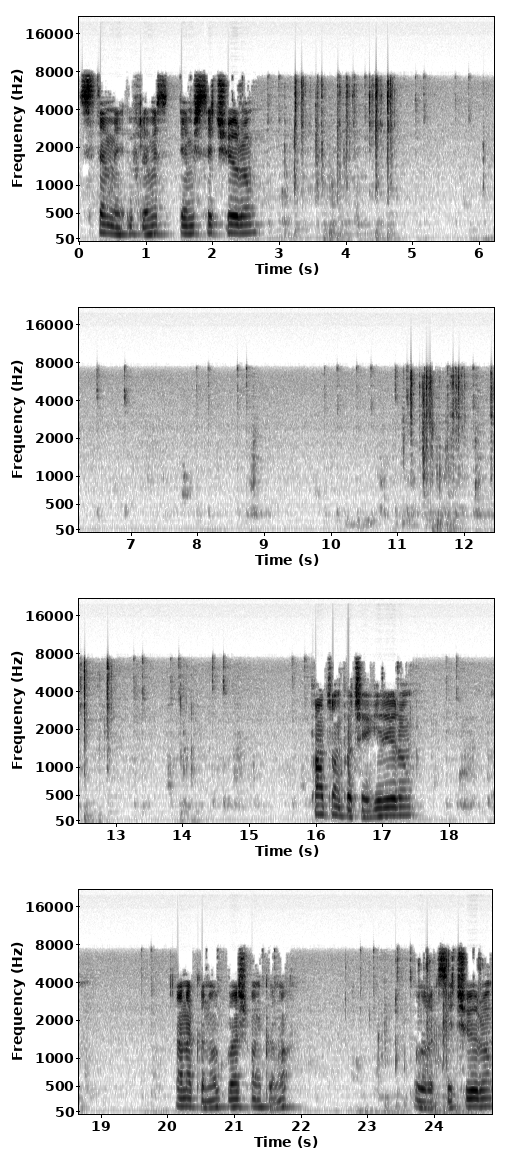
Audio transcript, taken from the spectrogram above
Sistemi üfleme emiş seçiyorum. Pantolon paçaya geliyorum. Ana kanal, branşman kanal olarak seçiyorum.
